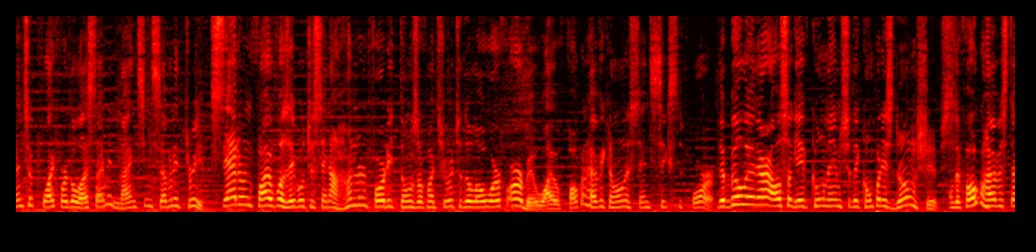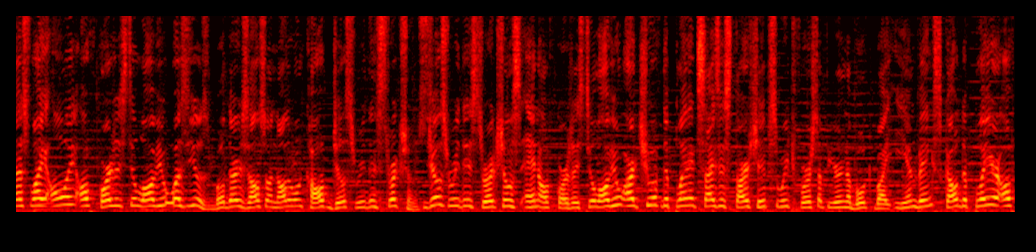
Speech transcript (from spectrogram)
and took flight for the last time in 1973. Saturn V was able to send 140 tons of material to the low Earth orbit, while Falcon Heavy can only send 64. The billionaire also gave cool names to the company's drone ships. On the Falcon Heavy's test flight, only, of course, I Still Love You was used, but there is also another one called Just Read Instructions. Just Read Instructions and Of Course I Still Love You are two of the planet-sized starships which first appear in a book by Iain Banks called The Player of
